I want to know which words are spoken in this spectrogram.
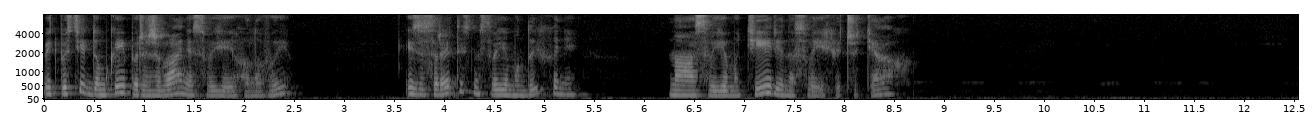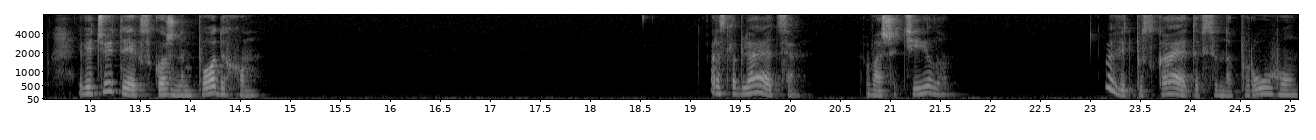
Відпустіть думки і переживання своєї голови і зосередьтесь на своєму диханні, на своєму тілі, на своїх відчуттях. Відчуйте, як з кожним подихом розслабляється ваше тіло. Ви відпускаєте всю напругу,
